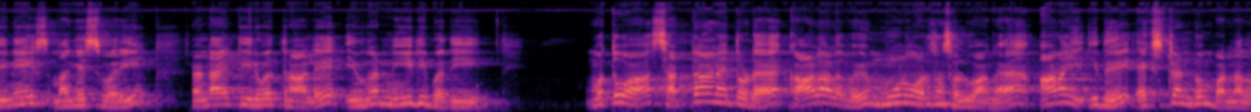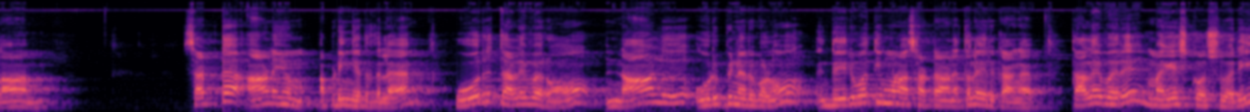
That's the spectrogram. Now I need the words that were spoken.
தினேஷ் மகேஸ்வரி ரெண்டாயிரத்தி இருபத்தி நாலு இவங்க நீதிபதி. மொத்தமாக சட்ட ஆணையத்தோட கால அளவு மூணு வருஷம் சொல்லுவாங்க. ஆனால் இது எக்ஸ்டெண்டும் பண்ணலாம். சட்ட ஆணையம் அப்படிங்கிறதுல ஒரு தலைவரும் நாலு உறுப்பினர்களும் இந்த இருபத்தி மூணாம் சட்ட ஆணையத்தில் இருக்காங்க. தலைவர் மகேஷ் கோஸ்வரி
